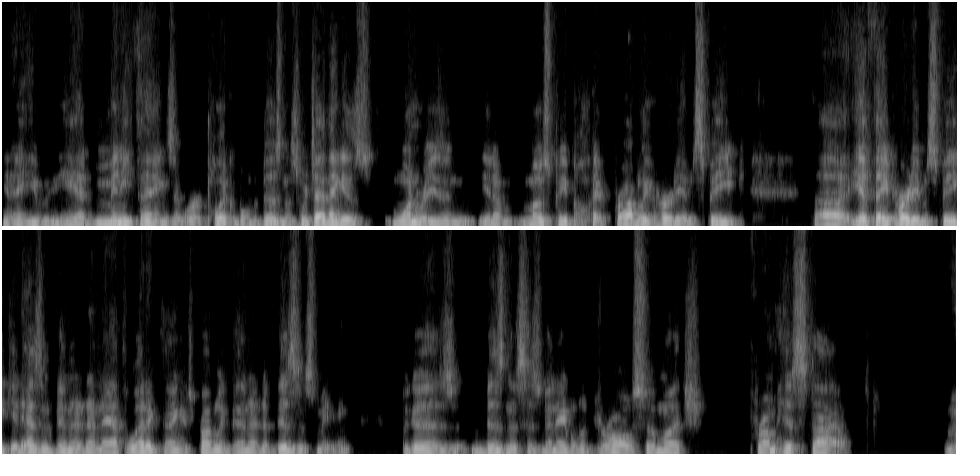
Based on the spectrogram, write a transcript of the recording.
you know he he had many things that were applicable to business which i think is one reason you know most people have probably heard him speak uh, if they've heard him speak, it hasn't been at an athletic thing. It's probably been at a business meeting because business has been able to draw so much from his style.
